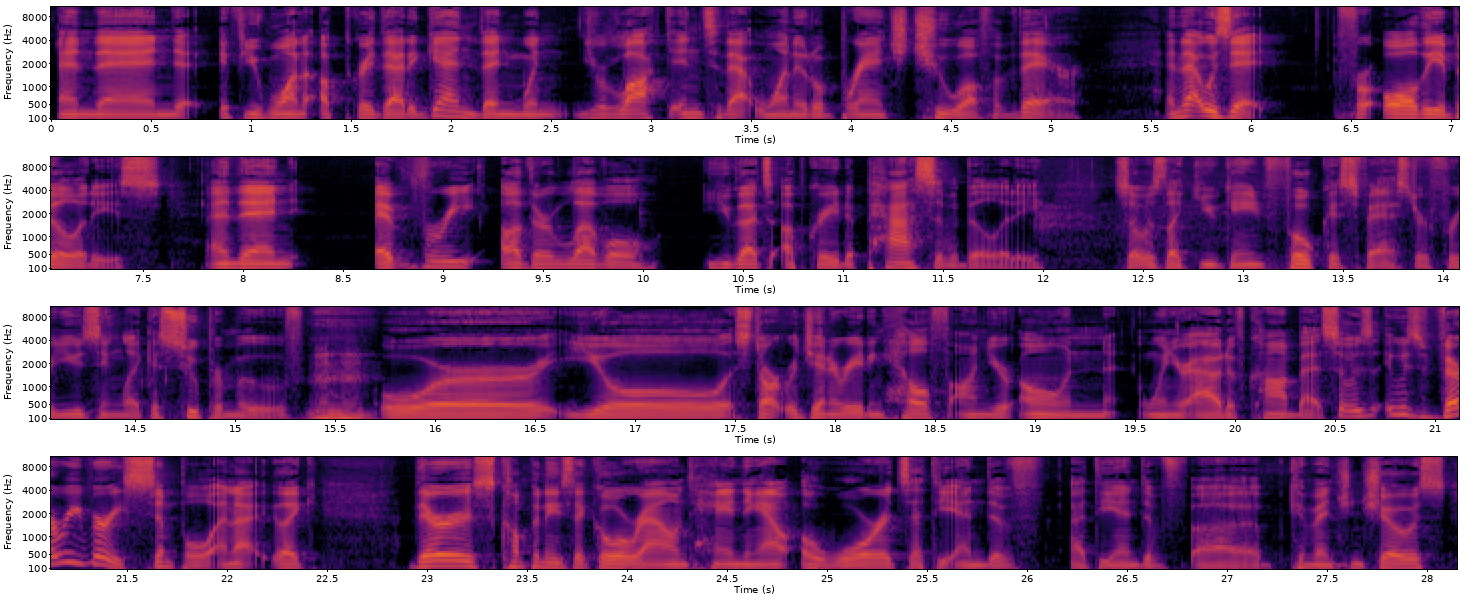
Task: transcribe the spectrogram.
And then if you want to upgrade that again, then when you're locked into that one, it'll branch two off of there. And that was it for all the abilities. And then every other level, you got to upgrade a passive ability. So it was like you gain focus faster for using like a super move, or you'll start regenerating health on your own when you're out of combat. So it was it was very very simple, and I like there's companies that go around handing out awards at the end of at the end of uh, convention shows,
